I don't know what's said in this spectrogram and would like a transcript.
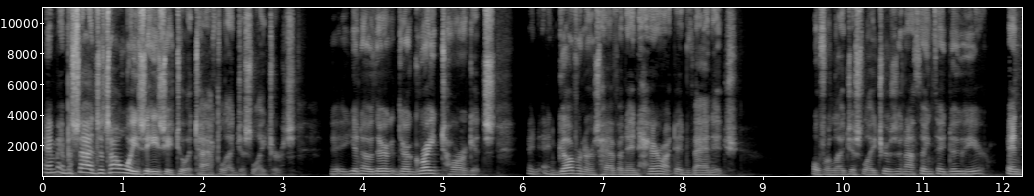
And, and besides, it's always easy to attack legislatures. Uh, you know, they're, they're great targets, and, and governors have an inherent advantage over legislatures, and I think they do here. And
